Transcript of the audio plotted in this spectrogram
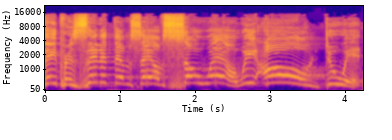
They presented themselves so well. We all do it.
